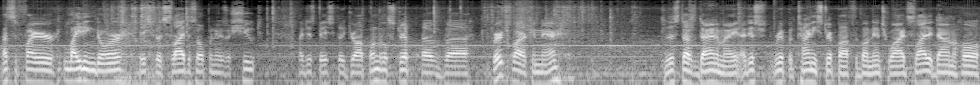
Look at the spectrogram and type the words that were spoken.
That's the fire lighting door. Basically slide this open, there's a chute. I just basically drop one little strip of uh, birch bark in there this stuff's dynamite. I just rip a tiny strip off about an inch wide, slide it down the hole,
